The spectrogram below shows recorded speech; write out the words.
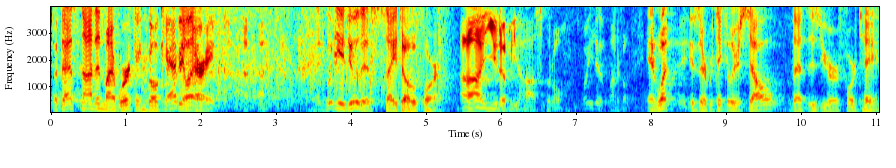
but that's not in my working vocabulary. and who do you do this cyto for? Uh, UW Hospital. What do you do? Wonderful. And what is there a particular cell that is your forte?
